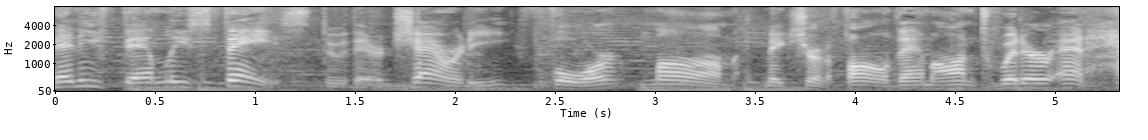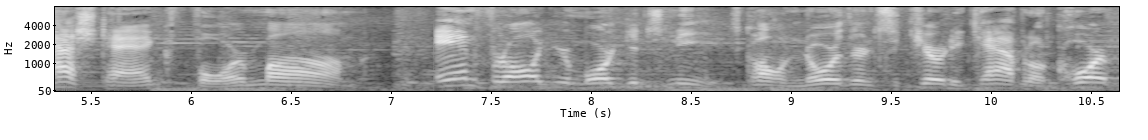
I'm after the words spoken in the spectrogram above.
many families face through their charity, 4Mom. Make sure to follow them on Twitter at hashtag 4Mom. And for all your mortgage needs, call Northern Security Capital Corp,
